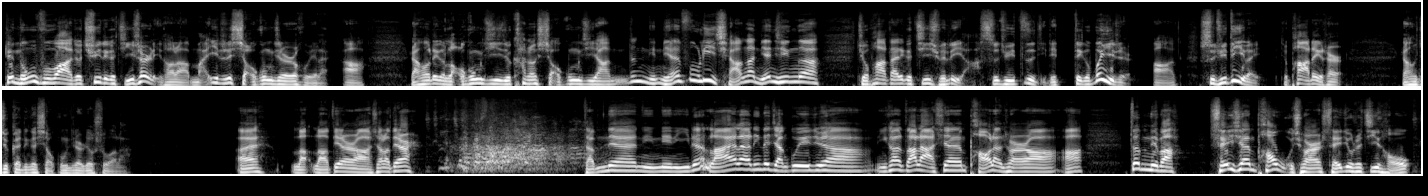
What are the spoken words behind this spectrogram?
这农夫啊就去这个集市里头了，买一只小公鸡儿回来啊。然后这个老公鸡就看到小公鸡啊，那年年富力强啊，年轻啊，就怕在这个鸡群里啊失去自己的这个位置啊，失去地位，就怕这个事儿。然后就跟那个小公鸡就说了：“哎，老老弟儿啊，小老弟儿，怎么的？你你你这来了，你得讲规矩啊！你看咱俩先跑两圈啊啊，这么的吧，谁先跑五圈，谁就是鸡头。”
